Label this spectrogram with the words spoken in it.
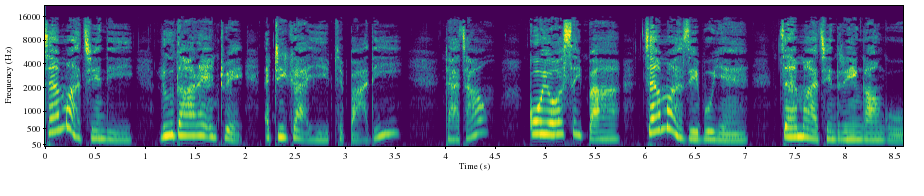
ကျမ်းမာခြင်းသည် လူသားတိုင်းအတွက်အဓိကအရေးဖြစ်ပါသည်ဒါကြောင့်ကိုရောစိတ်ပါကျမ်းမာစေဖို့ယင်ကျမ်းမာခြင်းတရင်ကောင်းကို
